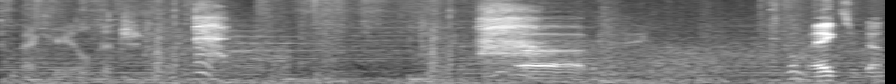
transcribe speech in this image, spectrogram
Come back here, you little bitch. Uh, well, my eggs are done.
